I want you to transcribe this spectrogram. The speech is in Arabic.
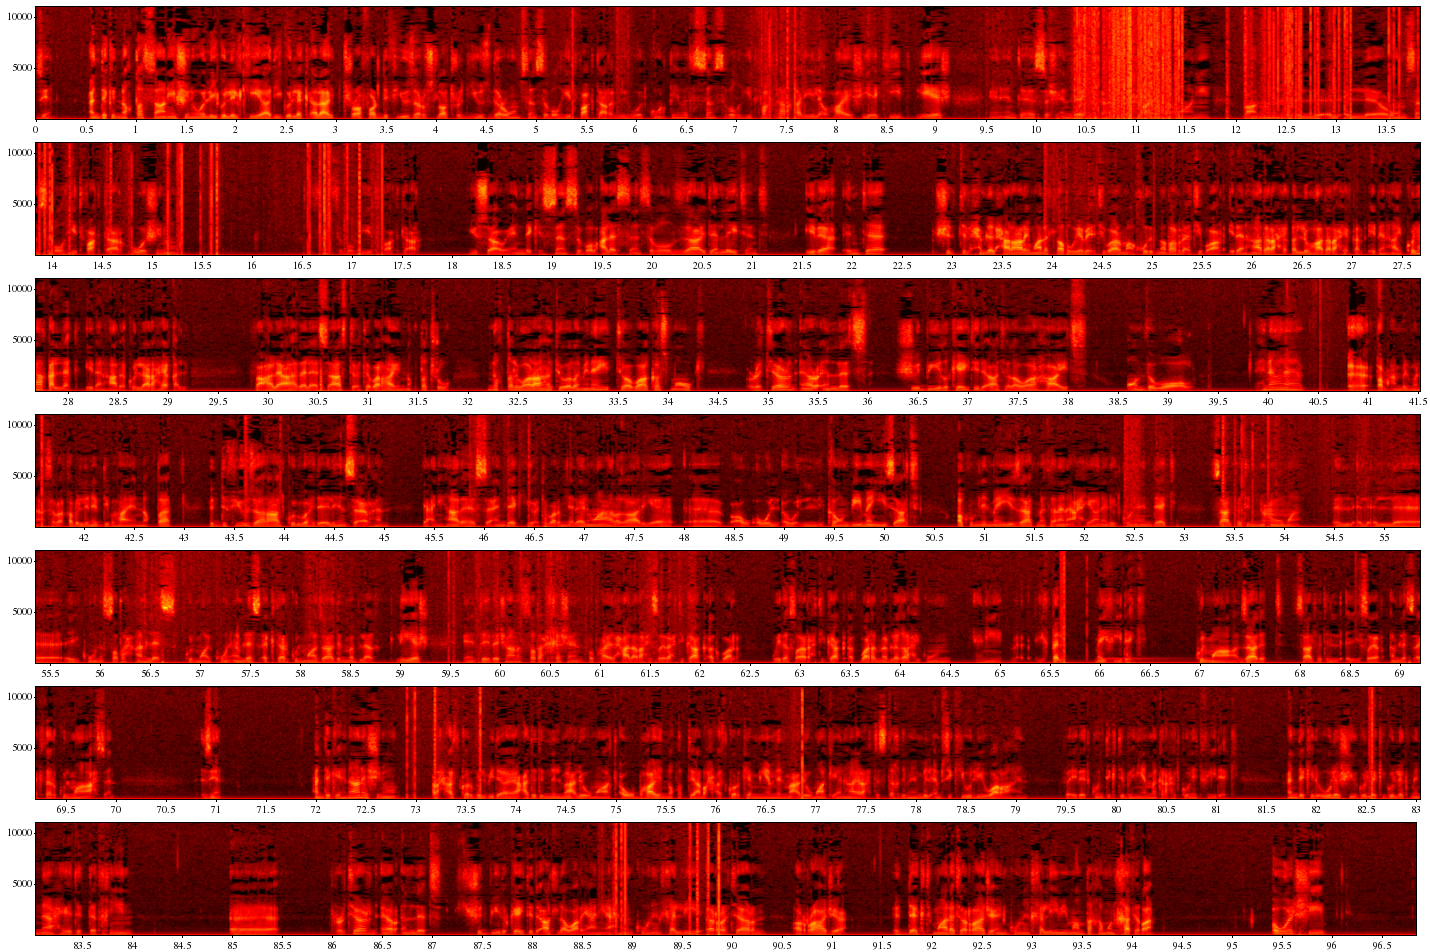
زين عندك النقطة الثانية شنو اللي يقول لك إياه؟ يقول لك light troffer diffuser slot reduce the room sensible heat factor اللي هو تكون قيمة ال sensible heat factor قليلة وهاي شيء أكيد. ليش؟ يعني أنت هسه عندك؟ ثواني. قانون ال room sensible heat factor هو شنو؟ sensible heat factor يساوي عندك ال sensible على ال sensible زائدا latent. إذا أنت شلت الحمل الحراري مالت الأضوية باعتبار مأخوذ بنظر الاعتبار. إذا هذا راح يقل وهذا راح يقل. إذا هاي كلها قلت. إذا هذا كله راح يقل. فعلى هذا الأساس تعتبر هاي النقطة true. النقطة اللي وراها to eliminate tobacco smoke return air inlets should be located at lower heights on the wall. هنا أنا طبعا بالمناسبة قبل نبدي بهاي النقطة الديفيوزرات كل وحدة لهن سعرهن. يعني هذا هسه عندك يعتبر من الأنواع الغالية أو أو, أو الكون بميزات. أكو من الميزات مثلا أحيانا تكون عندك سالفة النعومة. ال ال ال يكون السطح أملس. كل ما يكون أملس أكثر كل ما زاد المبلغ. ليش؟ يعني أنت إذا كان السطح خشن فبهاي الحالة راح يصير احتكاك أكبر. وإذا صار احتكاك أكبر المبلغ راح يكون يعني يقل ما يفيدك. كل ما زادت سالفة يصير أملس أكثر كل ما أحسن. زين. عندك هنا شنو؟ راح أذكر بالبداية عدد من المعلومات أو بهاي النقطتين يعني راح أذكر كمية من المعلومات لأن هاي راح تستخدمهم بال MCQ اللي وراهن. فإذا تكون تكتبهن يمك راح تكون تفيدك عندك الأولى شو يقول لك يقول لك من ناحية التدخين uh, return air inlets should be located at lower. يعني إحنا نكون نخلي ال return الراجع ال duct مالت الراجع نكون نخليه بمنطقة منخفضة. أول شيء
